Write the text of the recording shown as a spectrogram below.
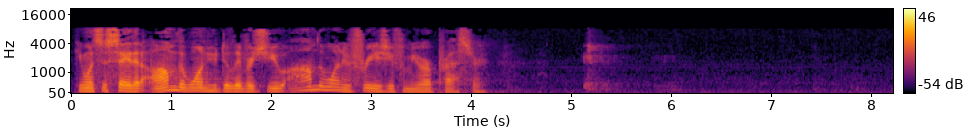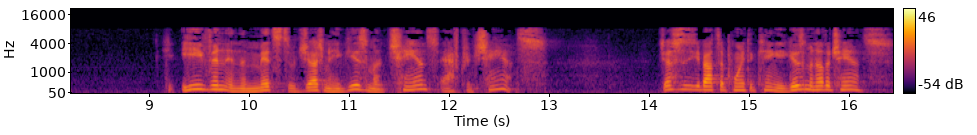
he wants to say that I'm the one who delivers you. I'm the one who frees you from your oppressor. He, even in the midst of judgment, he gives them a chance after chance. Just as he's about to appoint the king, he gives them another chance.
